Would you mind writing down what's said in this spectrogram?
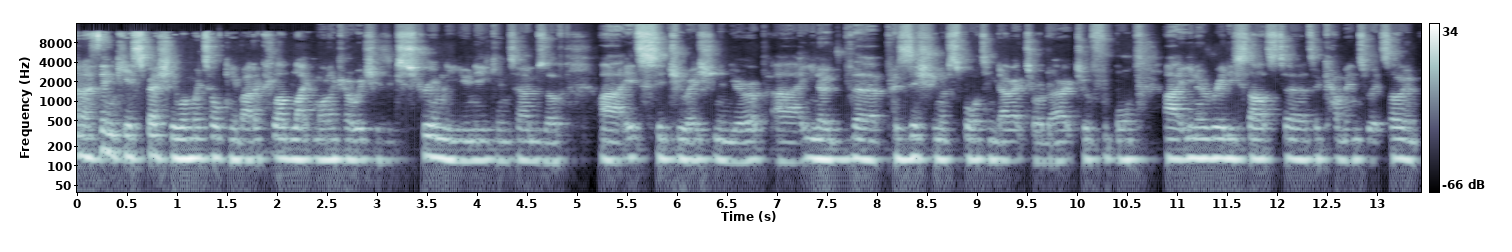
And I think, especially when we're talking about a club like Monaco, which is extremely unique in terms of uh, its situation in Europe, uh, you know, the position of sporting director or director of football, uh, you know, really starts to, to come into its own.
